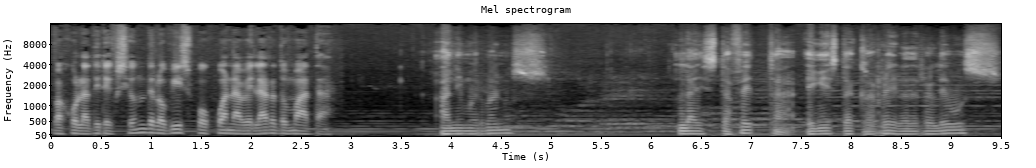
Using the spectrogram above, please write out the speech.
bajo la dirección del obispo Juan Abelardo Mata. Ánimo hermanos, la estafeta en esta carrera de relevos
